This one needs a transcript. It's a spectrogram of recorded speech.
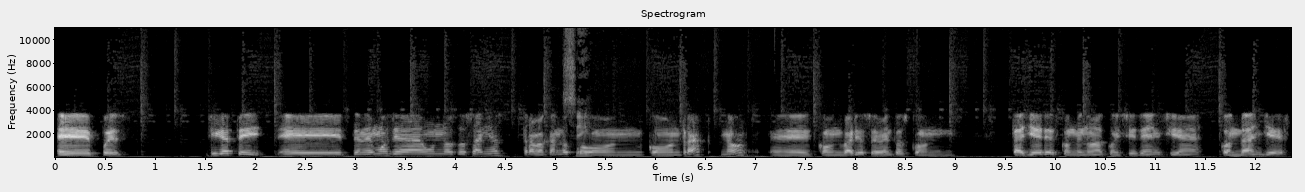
Eh, pues fíjate, eh, tenemos ya unos dos años trabajando con, con rap, ¿no? Eh, con varios eventos, con talleres, con Menuda Coincidencia, con Danger.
